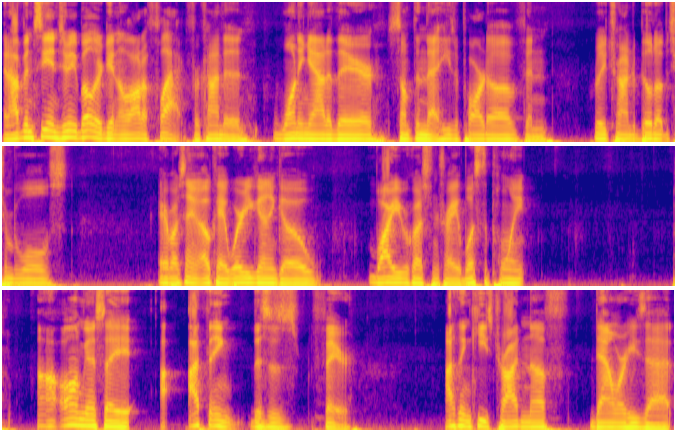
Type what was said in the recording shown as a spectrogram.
And I've been seeing Jimmy Butler getting a lot of flack for kind of wanting out of there, something that he's a part of, and really trying to build up the Timberwolves. Everybody's saying, okay, where are you going to go? Why are you requesting a trade? What's the point? Uh, all I'm going to say, I, I think this is fair. I think he's tried enough down where he's at.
